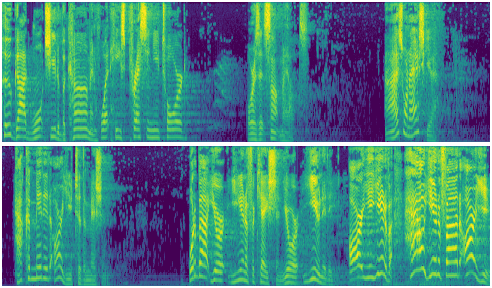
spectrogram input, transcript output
who God wants you to become and what He's pressing you toward? Or is it something else? I just want to ask you how committed are you to the mission? What about your unification, your unity? Are you unified? How unified are you?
